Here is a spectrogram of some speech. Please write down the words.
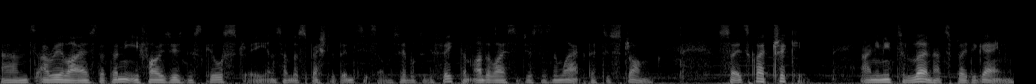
and I realized that only if I was using the skills tree and some of the special abilities I was able to defeat them. Otherwise it just doesn't work. They're too strong. So it's quite tricky and you need to learn how to play the game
